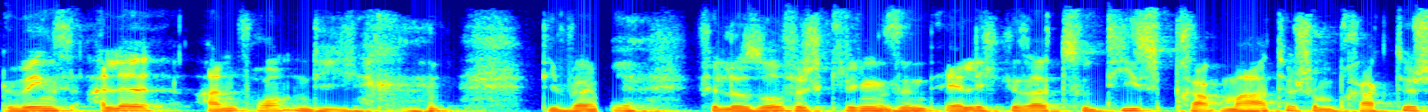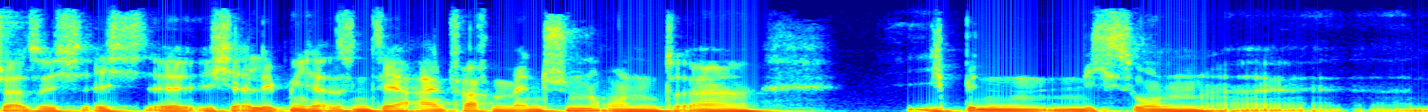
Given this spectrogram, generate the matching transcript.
übrigens alle Antworten, die, die bei mir philosophisch klingen, sind ehrlich gesagt zutiefst pragmatisch und praktisch. Also ich, ich, ich erlebe mich als einen sehr einfachen Menschen und äh, ich bin nicht so ein äh,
